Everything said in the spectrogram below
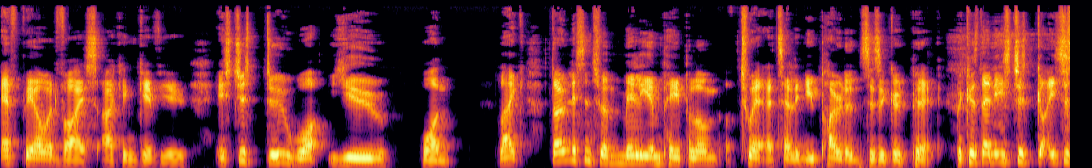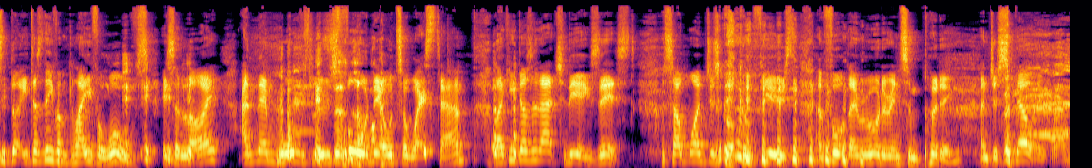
fpl advice i can give you is just do what you want like don't listen to a million people on twitter telling you podence is a good pick because then he's just got he's just not, he doesn't even play for wolves it's a lie and then wolves lose 4-0 to west ham like he doesn't actually exist someone just got confused and thought they were ordering some pudding and just spelt it wrong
